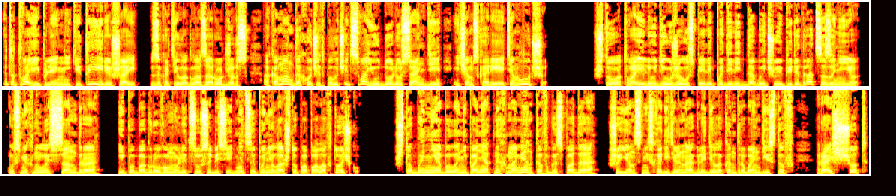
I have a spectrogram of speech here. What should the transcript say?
«Это твои пленники, ты и решай», – закатила глаза Роджерс. «А команда хочет получить свою долю Санди, и чем скорее, тем лучше». «Что, твои люди уже успели поделить добычу и передраться за нее?» – усмехнулась Сандра. и по багровому лицу собеседницы поняла, что попала в точку. Чтобы не было непонятных моментов, господа, Шиен снисходительно оглядела контрабандистов, расчет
